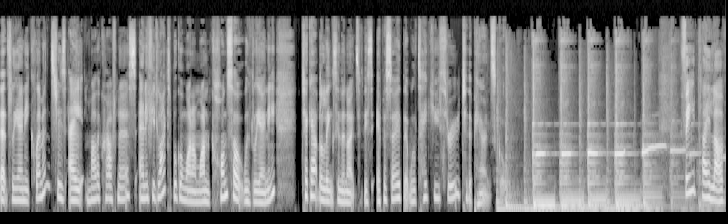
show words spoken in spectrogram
That's Leonie Clements. She's a mothercraft nurse. And if you'd like to book a one on one consult with Leonie, check out the links in the notes of this episode that will take you through to the parent school. Feed, Play, Love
